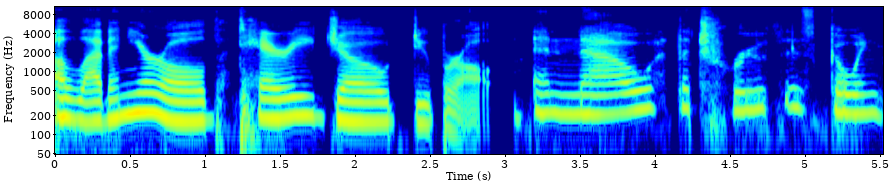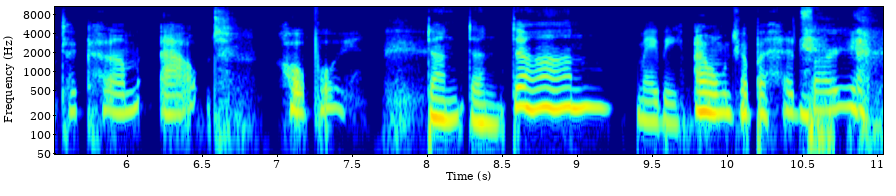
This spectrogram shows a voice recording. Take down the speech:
11 year old Terry Jo Duperrault. And now the truth is going to come out. Hopefully. Dun dun dun. Maybe. I won't jump ahead, sorry.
